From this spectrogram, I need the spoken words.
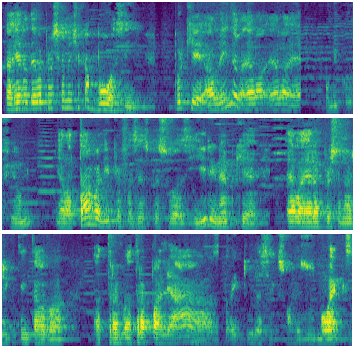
A carreira dela praticamente acabou, assim. Porque além dela, ela, ela é um microfilme, ela tava ali pra fazer as pessoas rirem, né? Porque ela era a personagem que tentava atrapalhar as aventuras sexuais dos moleques.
